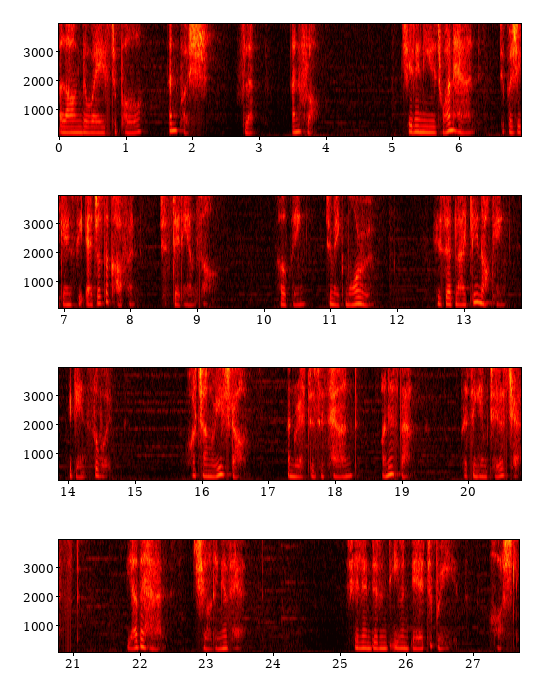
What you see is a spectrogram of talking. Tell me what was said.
allowing the waves to pull and push, flip and flop. Xie Lian used one hand to push against the edge of the coffin to steady himself, hoping to make more room, his head lightly knocking against the wood. Hua Cheng reached out and rested his hand on his back, pressing him to his chest, the other hand shielding his head. Xie Lian didn't even dare to breathe harshly.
